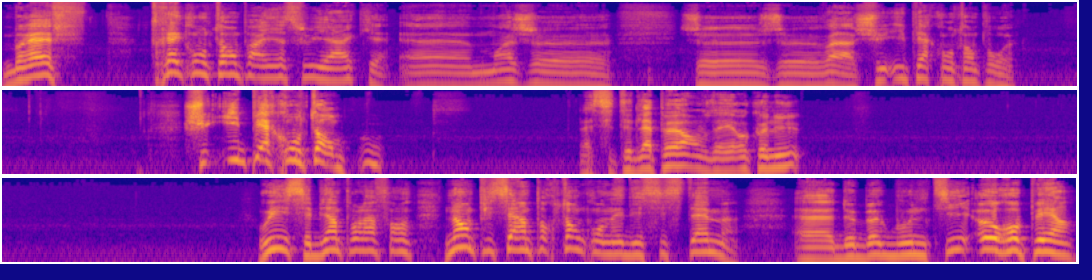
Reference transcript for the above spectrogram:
Bref, très content par Yasuyak. Euh, moi, je, je, je, voilà, je suis hyper content pour eux. Je suis hyper content. La cité de la peur, vous avez reconnu Oui, c'est bien pour la France. Non, puis c'est important qu'on ait des systèmes euh, de bug bounty européens.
